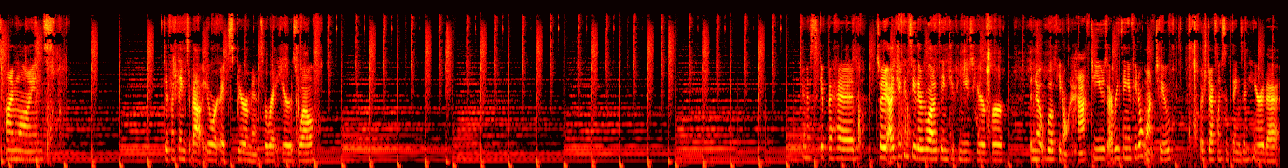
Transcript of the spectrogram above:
timelines, different things about your experiments are right here as well. gonna skip ahead. So as you can see, there's a lot of things you can use here for the notebook. You don't have to use everything if you don't want to. There's definitely some things in here that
